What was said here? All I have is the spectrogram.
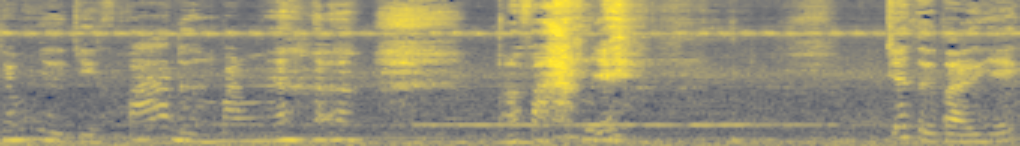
giống như chìa khóa đường băng tội phạm vậy. Chết từ từ vậy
